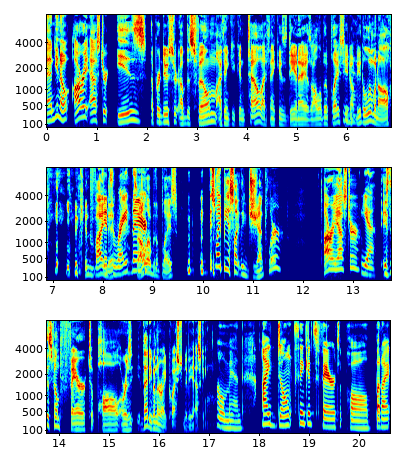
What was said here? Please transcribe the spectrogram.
And, you know, Ari Aster is a producer of this film. I think you can tell. I think his DNA is all over the place. You don't need luminol. you can find It's it. It's right It's there. all over the place. this might be a slightly gentler Ari Aster. yeah. Is this film fair to Paul, or is that even the right question to be asking? Oh man. I don't think it's fair to Paul, but I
